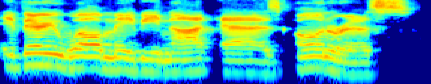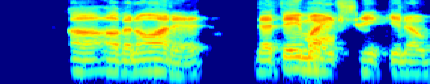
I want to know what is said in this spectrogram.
it very well may be not as onerous uh, of an audit that they might think, you know,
